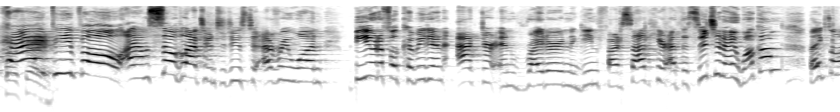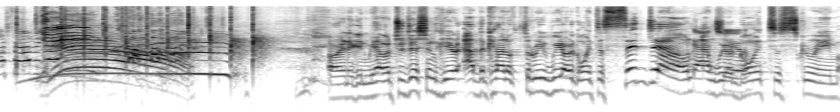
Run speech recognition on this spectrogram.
Okay, Okay. people, I am so glad to introduce to everyone beautiful comedian, actor, and writer Negin Farsad here at the studio today. Welcome. Thanks so much for having me. Yeah! All right, again, we have a tradition here. At the count of three, we are going to sit down Got and we are going to scream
